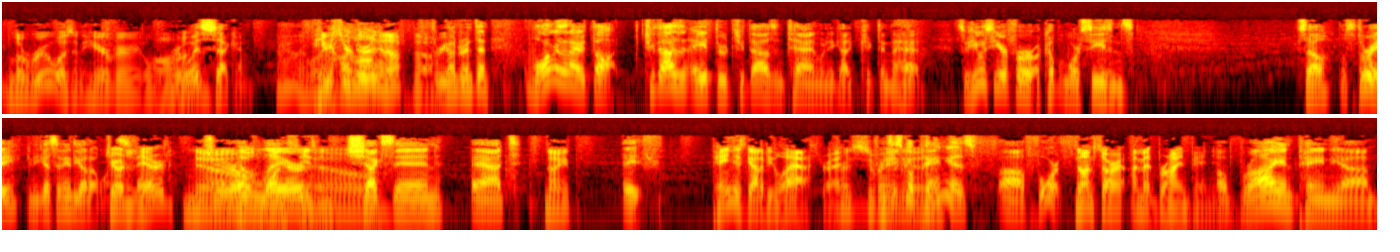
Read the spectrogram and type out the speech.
LaRue wasn't here very long. Rue is second. Oh, He was here long enough though. 310. Longer than I thought. 2008 through 2010 when he got kicked in the head. So he was here for a couple more seasons. So those three. Can you guess any of the other ones? Jared Laird. no. Gerald Laird. No. checks in at ninth. eighth. Pena's got to be last, right? Francisco, Francisco Pena. Pena is uh, fourth. No, I'm sorry. I meant Brian Pena. Oh, Brian Pena,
